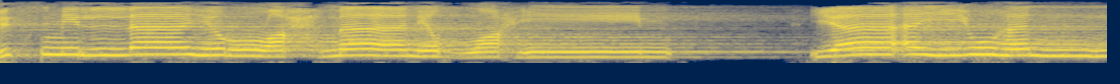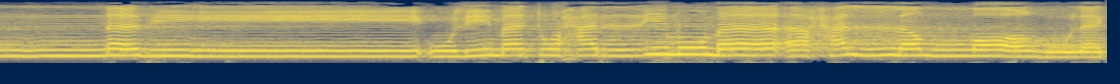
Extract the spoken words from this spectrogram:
بسم الله الرحمن الرحيم. يا أيها النبي لم تحرم ما أحل الله لك؟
